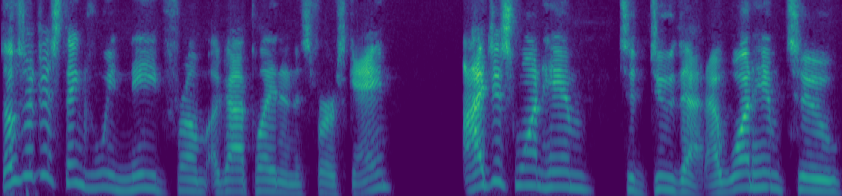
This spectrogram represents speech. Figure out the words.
those are just things we need from a guy playing in his first game. I just want him to do that. I want him to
